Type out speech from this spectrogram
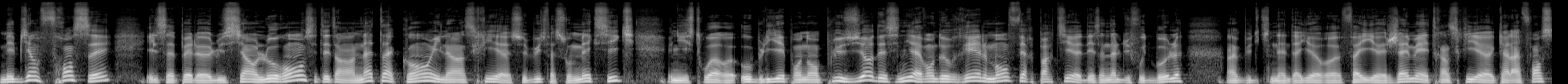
mais bien français. Il s'appelle euh, Lucien Laurent, c'était un attaquant, il a inscrit euh, ce but face au Mexique, une histoire euh, oubliée pendant plusieurs décennies avant de réellement faire partie euh, des annales du football. Un but qui n'a d'ailleurs euh, failli euh, jamais être inscrit euh, car la France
